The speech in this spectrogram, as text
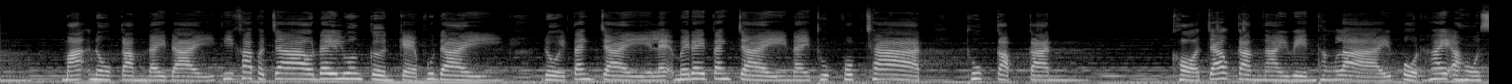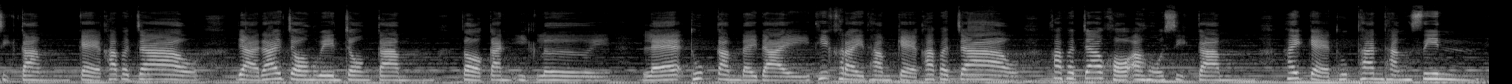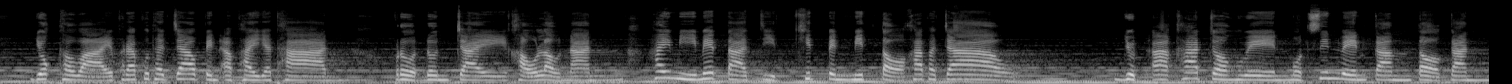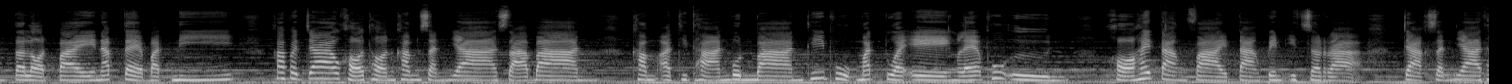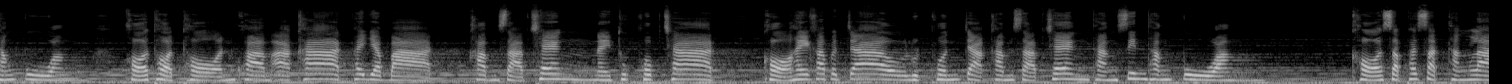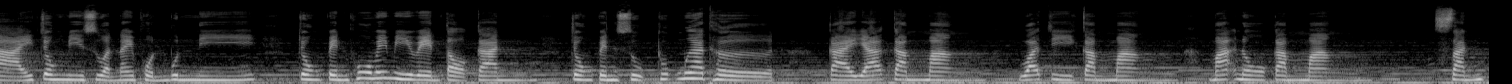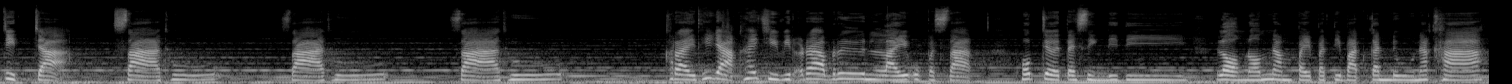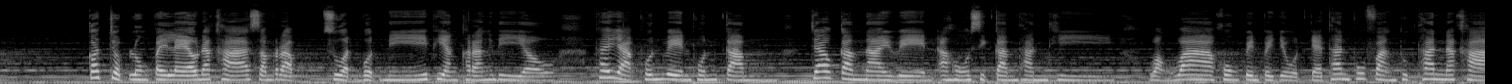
มโนกรรมใด ๆ ที่ข้าพเจ้าได้ล่วงเกินแก่ผู้ใด โดยตั้งใจและไม่ได้ตั้งใจในทุกภพชาติ ทุกกับกัน ขอเจ้ากรรมนายเวรทั้งหลาย โปรดให้อโหสิกรรม แก่ข้าพเจ้า อย่าได้จองเวรจองกรรม ต่อกันอีกเลย และทุกกรรมใด ๆ ที่ใครทำแก่ข้าพเจ้า ข้าพเจ้าขออโหสิกรรม ให้แก่ทุกท่านทั้งสิ้น ยกถวายพระพุทธเจ้าเป็นอภัยทาน โปรดดลใจเขาเหล่านั้น ให้มีเมตตาจิตคิดเป็นมิตรต่อข้าพเจ้า หยุดอาฆาตจองเวรหมดสิ้นเวรกรรมต่อกันตลอดไปนับแต่บัดนี้ ข้าพเจ้าขอถอนคำสัญญาสาบานคำอธิษฐานบนบานที่ผูกมัดตัวเองและผู้อื่น ขอให้ต่างฝ่ายต่างเป็นอิสระจากสัญญาทั้งปวง ขอถอดถอนความอาฆาตพยาบาท คำสาปแช่งในทุกภพชาติ ขอให้ข้าพเจ้าหลุดพ้นจากคำสาปแช่งทั้งสิ้นทั้งปวง ขอสรรพสัตว์ทั้งหลายจงมีส่วนในผลบุญนี้ จงเป็นผู้ไม่มีเวรต่อกัน จงเป็นสุขทุกเมื่อเถิด กายกรรมมัง วจีกรรมมัง มโนกรรมมัง สันจิตจะ สาธุ สาธุ สาธุ ใครที่อยากให้ชีวิตราบรื่นไร้อุปสรรค พบเจอแต่สิ่งดีๆ ลองน้อมนำไปปฏิบัติกันดูนะคะ ก็จบลงไปแล้วนะคะสำหรับสวดบทนี้เพียงครั้งเดียว ถ้าอยากพ้นเวรพ้นกรรม เจ้ากรรมนายเวรอโหสิกรรมทันที หวังว่าคงเป็นประโยชน์แก่ท่านผู้ฟังทุกท่านนะคะ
